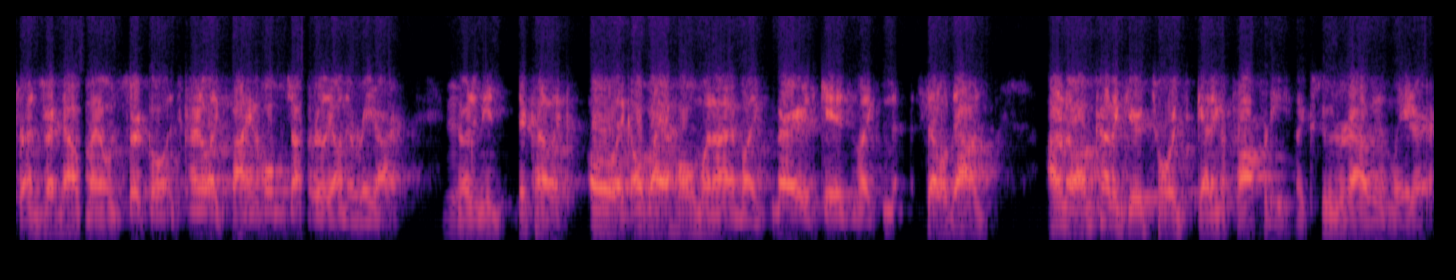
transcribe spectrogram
friends right now my own circle it's kind of like buying a home is not really on their radar. Yeah. you know what i mean? They're kind of like oh like i'll buy a home when i'm like married with kids and like settle down. I don't know i'm kind of geared towards getting a property like sooner rather than later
